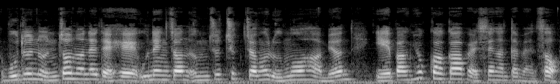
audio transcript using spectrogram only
모든 운전원에 대해 운행 전 음주 측정을 의무화하면 예방 효과가 발생한다면서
